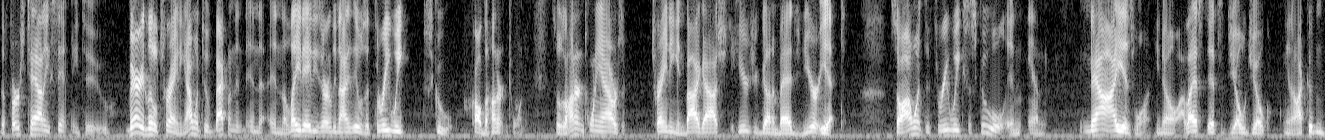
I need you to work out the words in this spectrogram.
the first town he sent me to, very little training. I went to back when in, in the in the late '80s, early '90s. It was a three week school called the 120. So it was 120 hours of training, and by gosh, here's your gun and badge, and you're it. So I went through three weeks of school, and and now I is one. You know, last it's a old joke. You know, I couldn't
